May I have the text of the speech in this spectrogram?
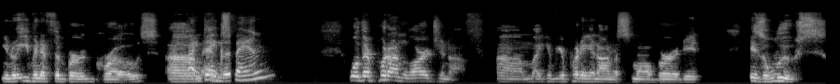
you know even if the bird grows. Um, right, they expand. The, well, they're put on large enough. Um, like if you're putting it on a small bird, it is loose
